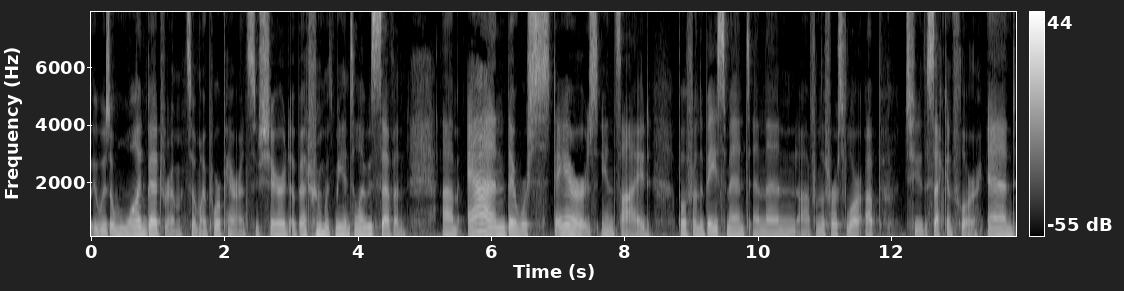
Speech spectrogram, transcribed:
it was a one bedroom. So my poor parents shared a bedroom with me until I was seven. Um, and there were stairs inside both from the basement and then uh, from the first floor up to the second floor. And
